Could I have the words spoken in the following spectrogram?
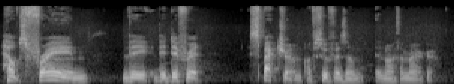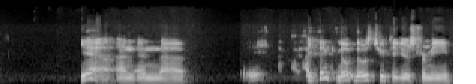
helps frame the the different spectrum of Sufism in North America. Yeah, and and uh, I think th- those two figures for me,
